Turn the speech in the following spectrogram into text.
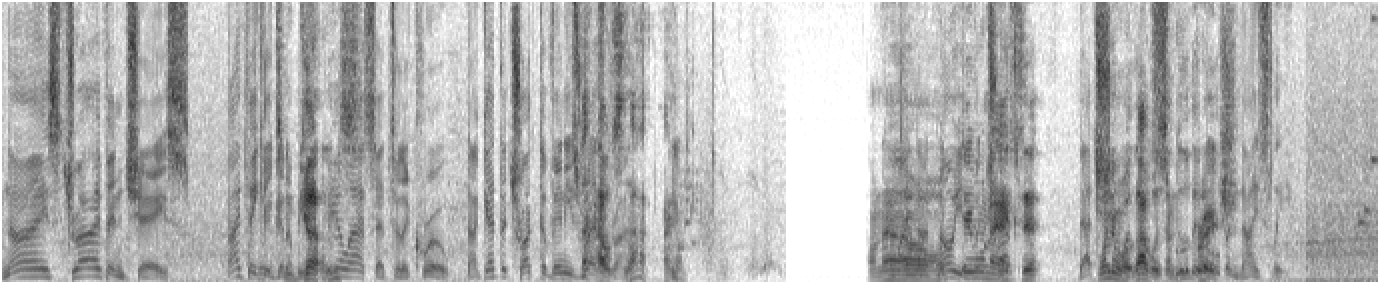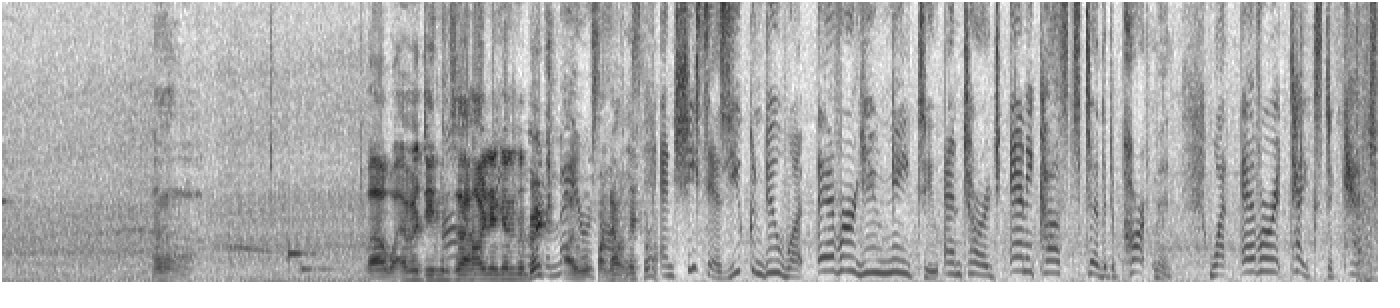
Nice driving, Chase. I think you're gonna be guns. a real asset to the crew. Now get the truck to Vinnie's What the hell's restaurant. that? Hang on. Oh Might not know no, you, do but want to trust me, exit. That Wonder what that was under the smooth it bridge. nicely. Ah. Well, whatever demons are hiding under the bridge, The I will find out later on. And she says you can do whatever you need to and charge any costs to the department. Whatever it takes to catch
